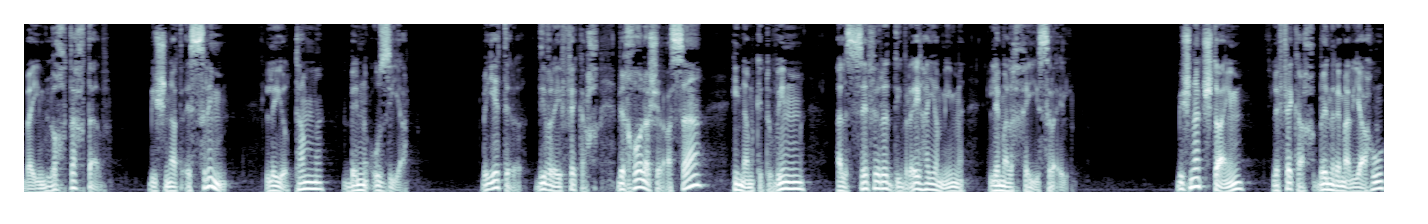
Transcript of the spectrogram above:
וימלוך תחתיו, בשנת עשרים, ליותם בן עוזיה. ויתר דברי פקח, וכל אשר עשה, הנם כתובים על ספר דברי הימים למלכי ישראל. בשנת שתיים, לפקח בן רמליהו,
